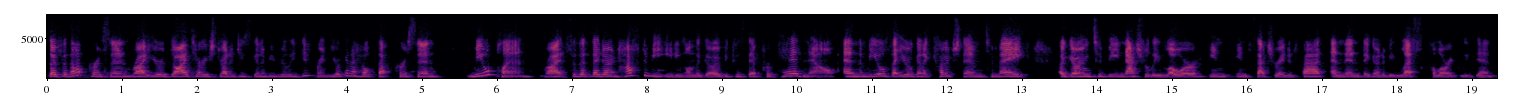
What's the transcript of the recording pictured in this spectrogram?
So for that person, right, your dietary strategy is going to be really different. You're going to help that person meal plan, right? So that they don't have to be eating on the go because they're prepared now. And the meals that you're going to coach them to make are going to be naturally lower in, in saturated fat and then they're going to be less calorically dense.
